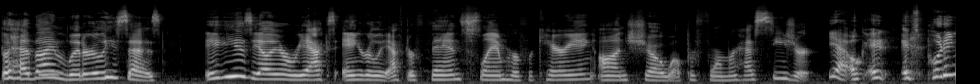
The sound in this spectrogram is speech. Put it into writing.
The headline literally says Iggy Azalea reacts angrily after fans slam her for carrying on show while performer has seizure. Yeah, okay. It, it's putting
